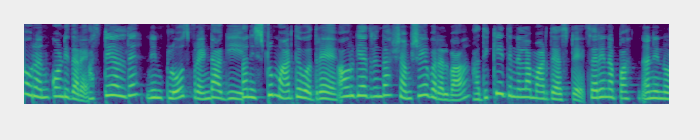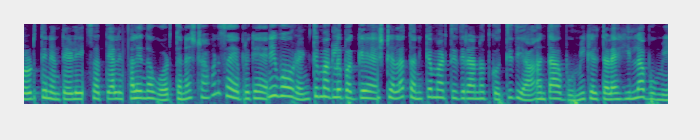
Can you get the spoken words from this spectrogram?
ಅವ್ರು ಅನ್ಕೊಂಡಿದ್ದಾರೆ. ಅಷ್ಟೇ ಅಲ್ಲದೆ ನಿನ್ ಕ್ಲೋಸ್ ಫ್ರೆಂಡ್ ಆಗಿ ನಾನು ಇಷ್ಟು ಮಾಡ್ದೆ ಹೋದ್ರೆ ಅವ್ರಿಗೆ ಅದರಿಂದ ಸಂಶಯ ಬರಲ್ವಾ? ಅದಕ್ಕೆ ಇದನ್ನೆಲ್ಲ ಮಾಡ್ದೆ ಅಷ್ಟೇ. ಸರಿನಪ್ಪ, ನಾನು ನಿನ್ ಹೊರಡ್ತೀನಿ ಅಂತ ಹೇಳಿ ಸತ್ಯ ಅಲ್ಲಿ- ಅಲ್ಲಿಂದ ಓಡ್ತಾನೆ ಶ್ರಾವಣ್ ಸಾಹೇಬ್ರಿಗೆ. ನೀವು ಅವ್ರ ಹೆಂಡತಿ ಮಗಳ ಬಗ್ಗೆ ಇಷ್ಟೆಲ್ಲ ತನಿಖೆ ಮಾಡ್ತಿದ್ದೀರಾ ಅನ್ನೋದು ಗೊತ್ತಿದ್ಯಾ? ಭೂಮಿ ಕೇಳ್ತಾಳೆ, ಇಲ್ಲ ಭೂಮಿ,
